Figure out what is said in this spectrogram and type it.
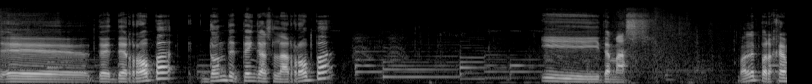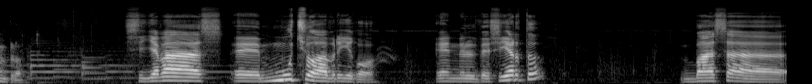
eh, de, de ropa? ¿Dónde tengas la ropa? Y demás. ¿Vale? Por ejemplo, si llevas eh, mucho abrigo en el desierto, vas a...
